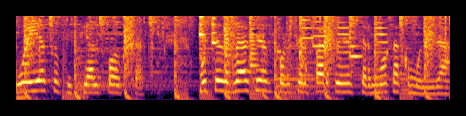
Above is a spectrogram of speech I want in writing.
Huellas Oficial Podcast. Muchas gracias por ser parte de esta hermosa comunidad.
